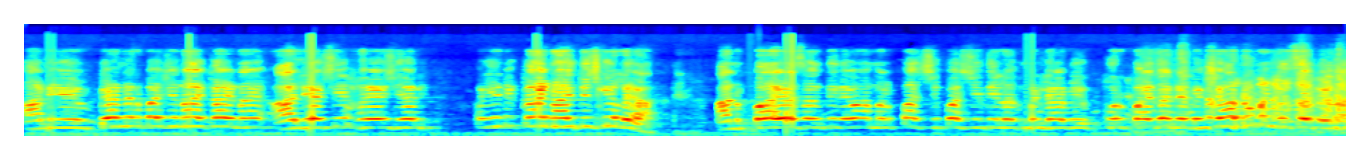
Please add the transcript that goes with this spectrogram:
आणि बॅनरबाजी नाही काय नाही. आली अशी हयाशी आली यांनी काय नाही तीच केलं या. आणि बाया सांगते तेव्हा आम्हाला पाचशे पाचशे दिलं. म्हणले आम्ही कुरपाय जाण्यापेक्षा आलो म्हणलं सगळ्यांना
